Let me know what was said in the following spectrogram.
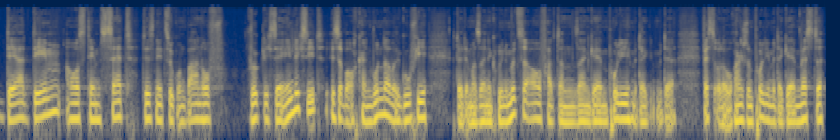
der dem aus dem Set Disney Zug und Bahnhof wirklich sehr ähnlich sieht. Ist aber auch kein Wunder, weil Goofy stellt immer seine grüne Mütze auf, hat dann seinen gelben Pulli mit der, mit der Weste oder orangen Pulli mit der gelben Weste.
